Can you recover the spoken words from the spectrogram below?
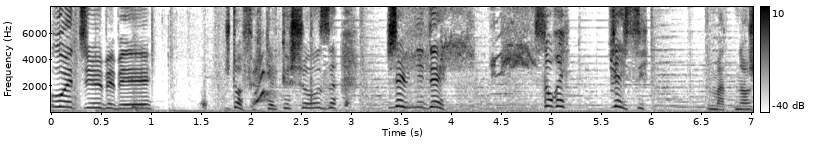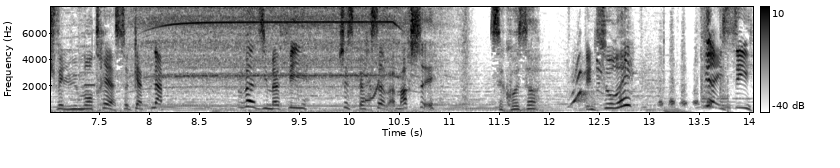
Où es-tu, bébé? Je dois faire quelque chose. J'ai une idée. Souris, viens ici. Maintenant, je vais lui montrer à ce catnap. Vas-y, ma fille. J'espère que ça va marcher. C'est quoi ça? Une souris? Viens ici.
